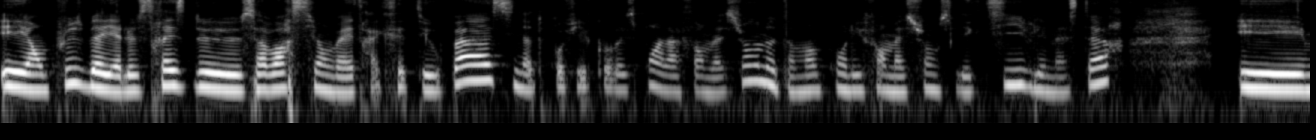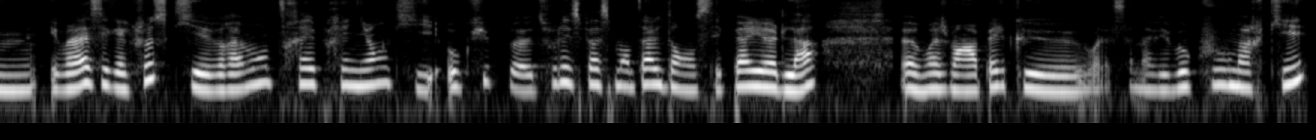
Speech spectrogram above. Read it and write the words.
et en plus ben, il y a le stress de savoir si on va être accepté ou pas si notre profil correspond à la formation notamment pour les formations sélectives les masters et, voilà, c'est quelque chose qui est vraiment très prégnant, qui occupe euh, tout l'espace mental dans ces périodes-là. Moi, je me rappelle que ça m'avait beaucoup marqué.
